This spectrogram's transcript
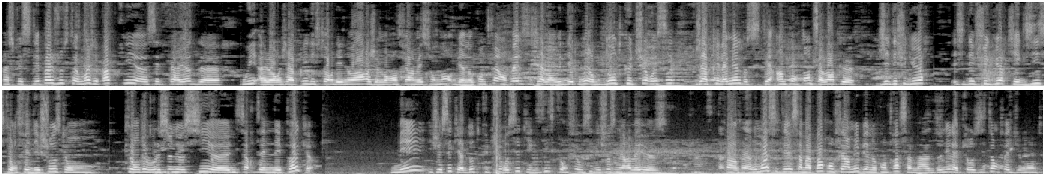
Parce que c'était pas juste moi j'ai pas pris euh, cette période euh, oui alors j'ai appris l'histoire des noirs je me renfermais sur moi bien au contraire en fait j'avais envie de découvrir d'autres cultures aussi. J'ai appris la mienne parce que c'était important de savoir que j'ai des figures j'ai des figures qui existent qui ont fait des choses qui ont qui ont révolutionné aussi euh, une certaine époque mais je sais qu'il y a d'autres cultures aussi qui existent qui ont fait aussi des choses merveilleuses Enfin, pour moi, c'était, ça m'a pas renfermé, bien au contraire, ça m'a donné la curiosité en fait du monde.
